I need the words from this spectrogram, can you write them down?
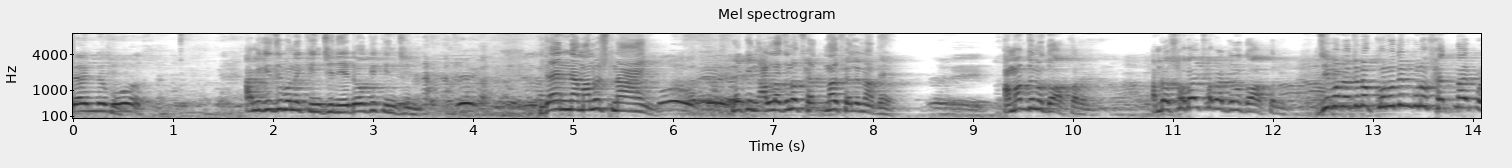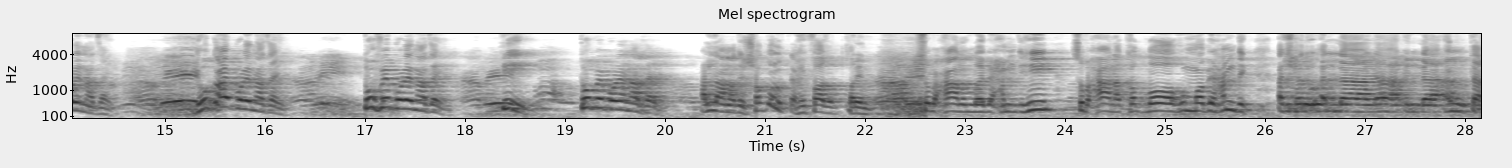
দেন না আমি কি জীবনে কিনছি নি এটাও কি কিনছি না দেন না মানুষ নাই। লেকিন আল্লাহ যেন ফেতনা ফেলে না দেয়। আমার জন্য দোয়া করেন। আমরা সবাই সবার জন্য দোয়া করি। জীবনের জন্য কোনোদিন কোনো ফেতনায় পড়ে না যায় ধোকায় পড়ে না যায় টোফে পড়ে না যাই কি? তোফে পড়ে না যাই আল্লাহ আমাদের সকলকে হেফাজত করেন। সুবহান আল্লাহ বিহামদিহি সুবহানাক আল্লাহুম্মা বিহামদিক। আশহাদু আল্লা ইলাহা ইল্লা আনতা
